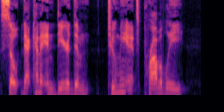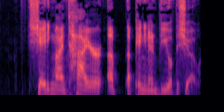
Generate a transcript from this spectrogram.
So that kind of endeared them to me, and it's probably shading my entire uh, opinion and view of the show.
